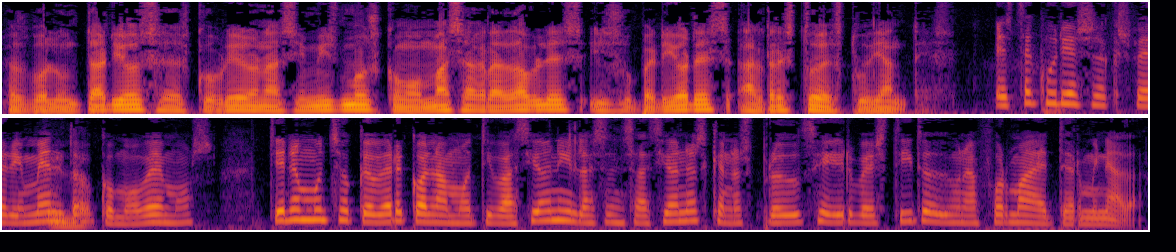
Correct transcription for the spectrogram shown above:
Los voluntarios se descubrieron a sí mismos como más agradables y superiores al resto de estudiantes. Este curioso experimento, como vemos, tiene mucho que ver con la motivación y las sensaciones que nos produce ir vestido de una forma determinada.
